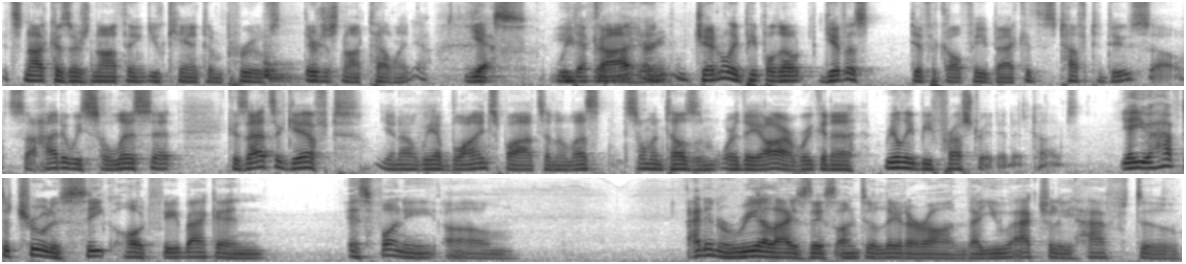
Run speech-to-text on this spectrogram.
it's not because there's nothing you can't improve. They're just not telling you. Yes, We've definitely got, and generally people don't give us difficult feedback. it's tough to do so. So how do we solicit? Because that's a gift. You know, we have blind spots, and unless someone tells them where they are, we're going to really be frustrated at times. Yeah, you have to truly seek out feedback, and it's funny. Um, I didn't realize this until later on that you actually have to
